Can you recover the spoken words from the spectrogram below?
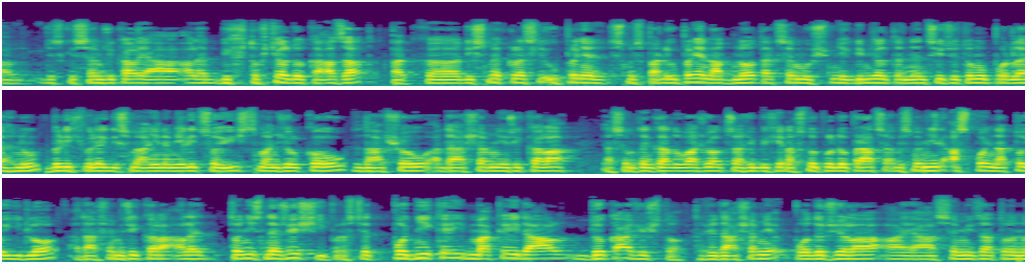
a vždycky jsem říkal, já ale bych to chtěl dokázat. Pak eh, když jsme klesli úplně, když jsme spadli úplně na dno, tak jsem už někdy měl tendenci, že tomu podlehnu. Byly chvíle, kdy jsme ani neměli co jíst s manželkou, s Dášou a Dáša mě říkala, já jsem tenkrát uvažoval třeba, že bych je nastoupil do práce, aby jsme měli aspoň na to jídlo. A Dáša mi říkala, ale to nic neřeší, prostě podnikej, makej dál, dokážeš to. Takže Dáša mě podržela a já jsem mi za to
